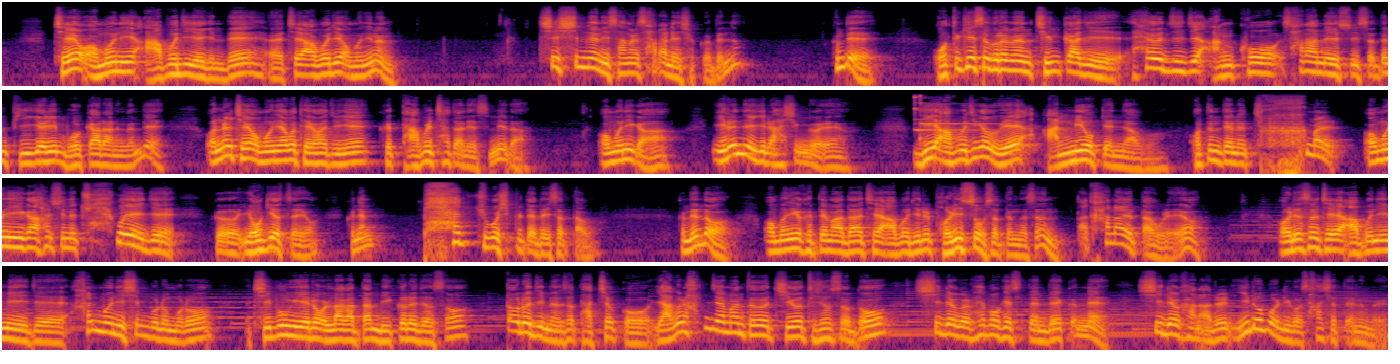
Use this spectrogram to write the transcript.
제 어머니 아버지 얘기인데 제 아버지 어머니는 70년 이상을 살아내셨거든요. 근데 어떻게 해서 그러면 지금까지 헤어지지 않고 살아낼 수 있었던 비결이 뭘까라는 건데 어느 날 제 어머니하고 대화 중에 그 답을 찾아냈습니다. 어머니가 이런 얘기를 하신 거예요. 네 아버지가 왜 안 미웠겠냐고. 어떤 때는 정말 어머니가 할 수 있는 최고의 이제 그 욕이었어요. 그냥 패 주고 싶을 때도 있었다고. 근데도 어머니가 그때마다 제 아버지를 버릴 수 없었던 것은 딱 하나였다고 그래요. 어려서 제 아버님이 이제 할머니 심부름으로 지붕 위로 올라갔다 미끄러져서 떨어지면서 다쳤고 약을 한 잔만 더 지어 드셨어도 시력을 회복했을 텐데 끝내 시력 하나를 잃어버리고 사셨다는 거예요.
